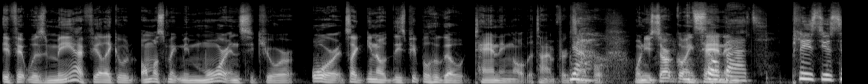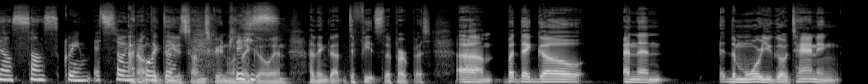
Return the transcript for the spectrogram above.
if it was me, I feel like it would almost make me more insecure. Or it's like you know these people who go tanning all the time. For Yeah. example, when you start going It's so tanning, bad. Please use your sunscreen. It's so important. I don't think they use sunscreen when they go in. I think that defeats the purpose. Um, but they go, and then the more you go tanning,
